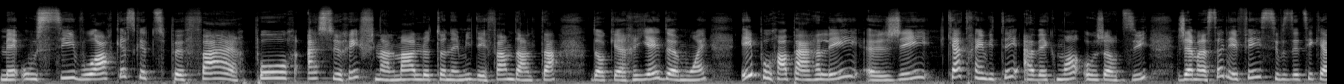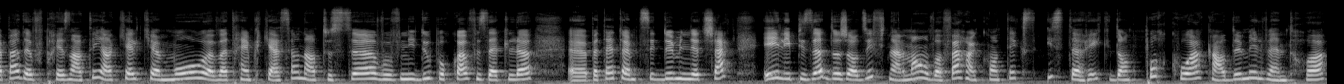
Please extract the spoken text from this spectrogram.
mais aussi voir qu'est-ce que tu peux faire pour assurer finalement l'autonomie des femmes dans le temps. Donc, rien de moins. Et pour en parler, euh, j'ai quatre invités avec moi aujourd'hui. J'aimerais ça, les filles, si vous étiez capable de vous présenter en quelques mots euh, votre implication dans tout ça. Vous venez d'où? Pourquoi vous êtes là? Euh, Peut-être un petit deux minutes chaque. Et l'épisode d'aujourd'hui, finalement, on va faire un contexte historique. Donc, pourquoi qu'en 2023,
